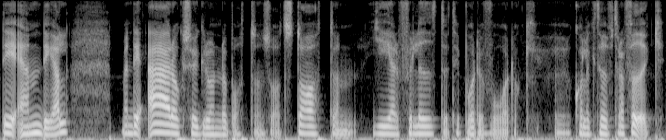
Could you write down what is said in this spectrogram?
Det är en del. Men det är också i grund och botten så att staten ger för lite till både vård och eh, kollektivtrafik.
